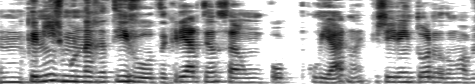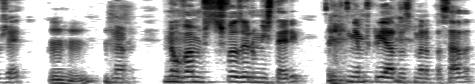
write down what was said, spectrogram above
um mecanismo narrativo de criar tensão um pouco peculiar, não é? Que gira em torno de um objeto. Uhum. Não, não vamos desfazer o mistério que tínhamos criado na semana passada,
